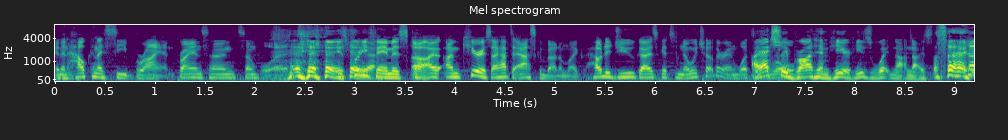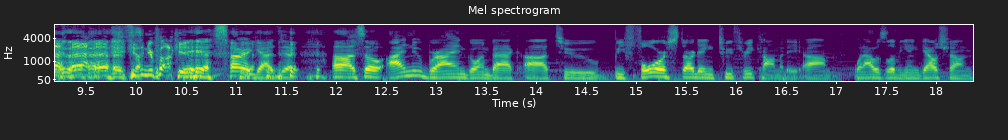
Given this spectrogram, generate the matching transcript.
and then how can I see Brian? Brian Tseng Sungpo is pretty Yeah. famous. Uh, I, I'm curious. I have to ask about him. Like, how did you guys get to know each other, and what's I actually role? brought him here. He's wait, no, no, he's, He's in your pocket. Yeah, sorry guys. Yeah. Uh, so I knew Brian going back uh, to before starting two three comedy um, when I was living in Kaohsiung,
